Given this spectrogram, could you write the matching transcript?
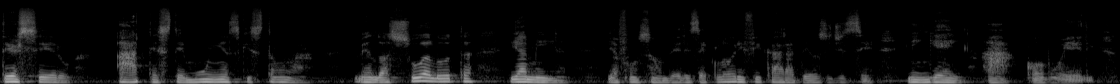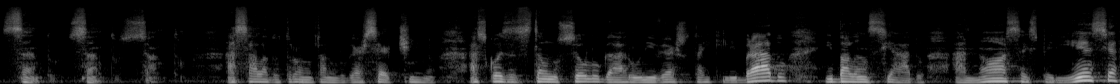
Terceiro, há testemunhas que estão lá, vendo a sua luta e a minha. E a função deles é glorificar a Deus e dizer: ninguém há como Ele. Santo, Santo, Santo. A sala do trono está no lugar certinho. As coisas estão no seu lugar. O universo está equilibrado e balanceado. A nossa experiência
